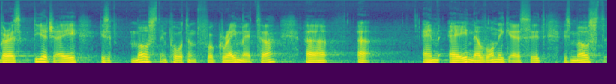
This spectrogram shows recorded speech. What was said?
whereas DHA is most important for gray matter, uh, uh, NA, nervonic acid, is most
